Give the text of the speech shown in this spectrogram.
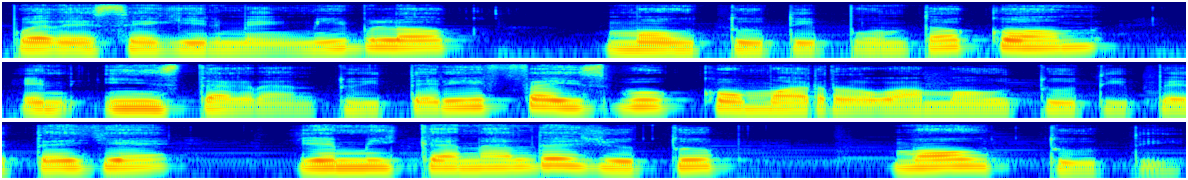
Puedes seguirme en mi blog moututi.com, en Instagram, Twitter y Facebook como arroba y en mi canal de YouTube Moututi.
